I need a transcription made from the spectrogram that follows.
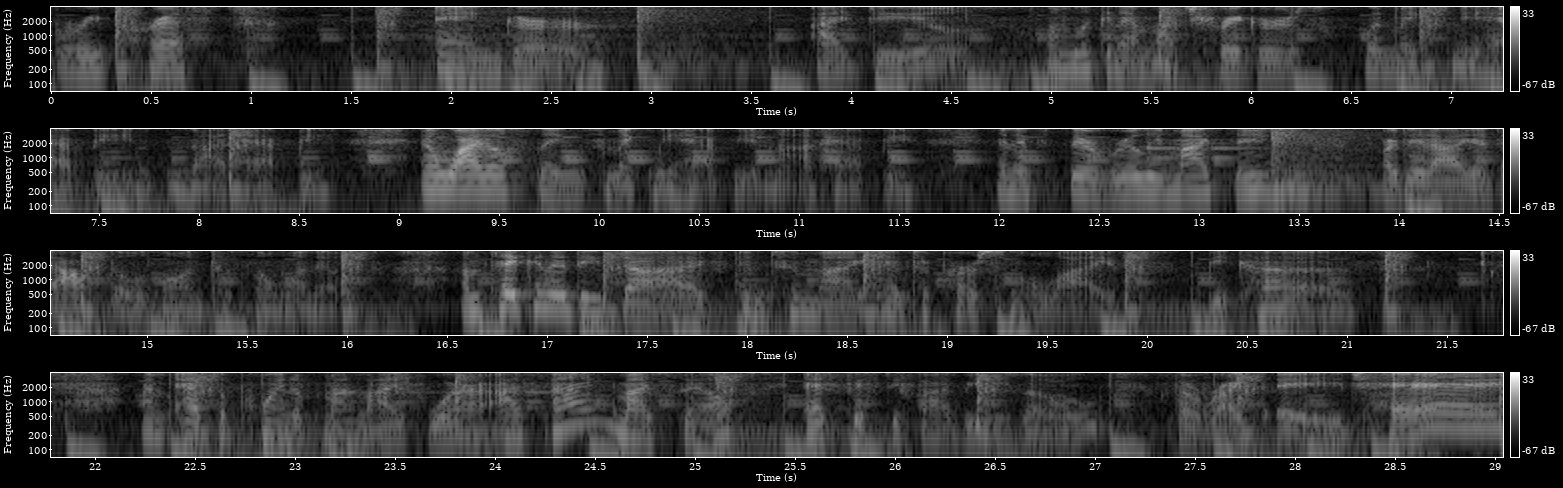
repressed anger ideals. I'm looking at my triggers, what makes me happy, not happy, and why those things make me happy and not happy. And if they're really my things, or did I adopt those onto someone else? I'm taking a deep dive into my interpersonal life because I'm at the point of my life where I find myself at 55 years old, the ripe age. Hey!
